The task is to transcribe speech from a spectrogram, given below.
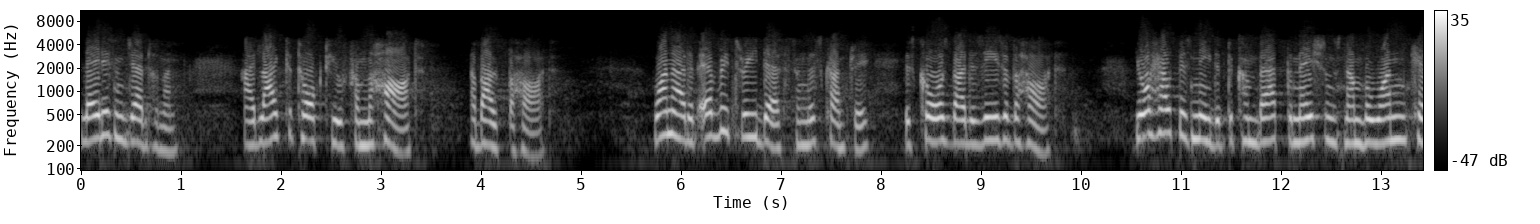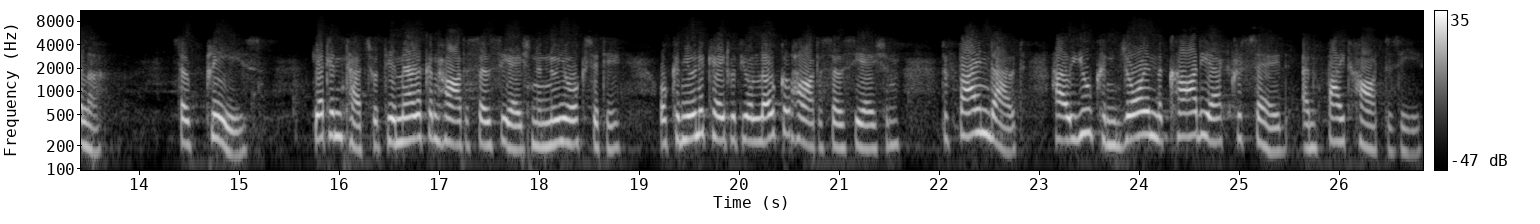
Ladies and gentlemen, I'd like to talk to you from the heart about the heart. One out of every three deaths in this country is caused by disease of the heart. Your help is needed to combat the nation's number one killer. So please, get in touch with the American Heart Association in New York City or communicate with your local heart association to find out how you can join the cardiac crusade and fight heart disease.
